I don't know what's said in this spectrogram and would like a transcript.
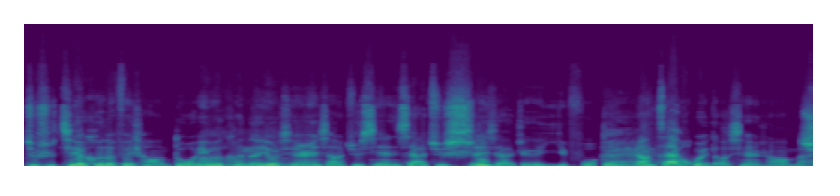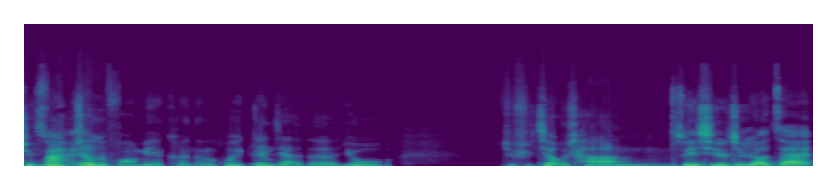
就是结合的非常多，因为可能有些人想去线下去试一下这个衣服，对然后再回到线上买，去所以买这个方面可能会更加的有就是交叉。嗯，所以其实就是要在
